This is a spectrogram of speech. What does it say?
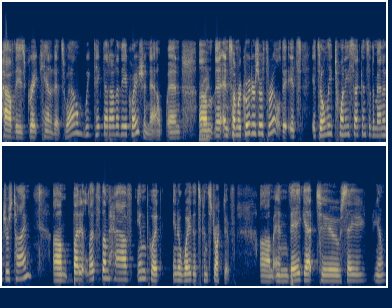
have these great candidates. Well, we take that out of the equation now, and um, right. and some recruiters are thrilled. It's it's only 20 seconds of the manager's time, um, but it lets them have input in a way that's constructive. Um, and they get to say, you know,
